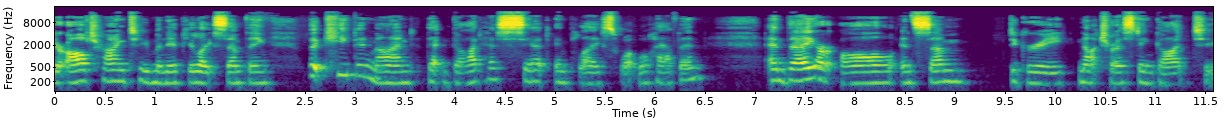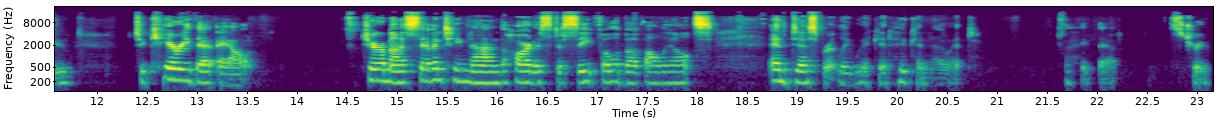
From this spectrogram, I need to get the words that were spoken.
They're all trying to manipulate something. But keep in mind that God has set in place what will happen. And they are all, in some degree, not trusting God to, to carry that out. Jeremiah 17 9, the heart is deceitful above all else and desperately wicked. Who can know it? I hate that. It's true.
